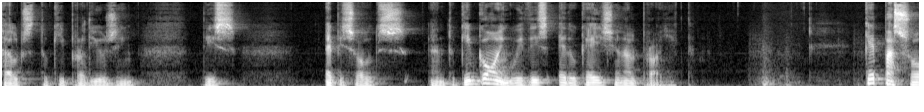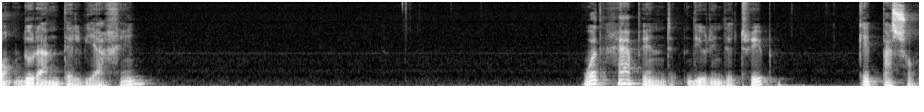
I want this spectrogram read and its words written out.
helps to keep producing these episodes and to keep going with this educational project. ¿Qué pasó durante el viaje? What happened during the trip? ¿Qué pasó?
